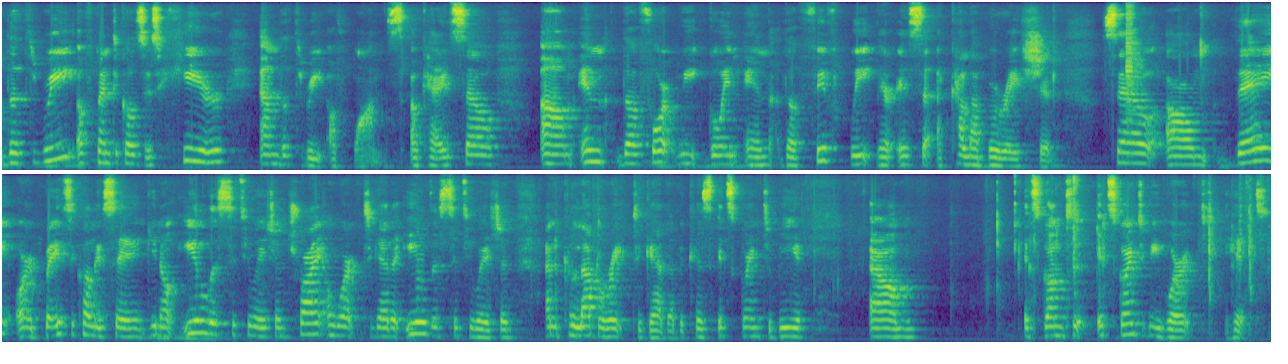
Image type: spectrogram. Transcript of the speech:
the three of Pentacles is here and the three of wands okay? So um in the fourth week going in the fifth week there is a collaboration. So um, they are basically saying, you know, heal this situation, try and work together, heal this situation, and collaborate together because it's going to be um, it's going to it's going to be worth it.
